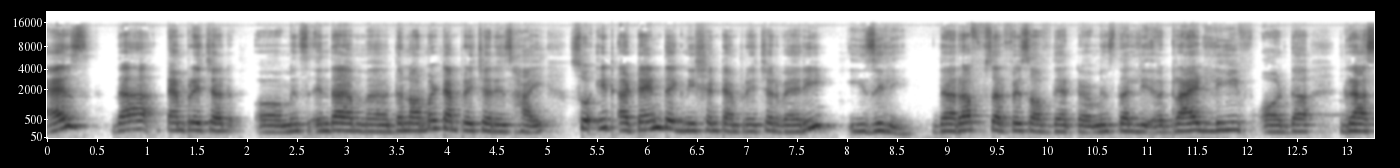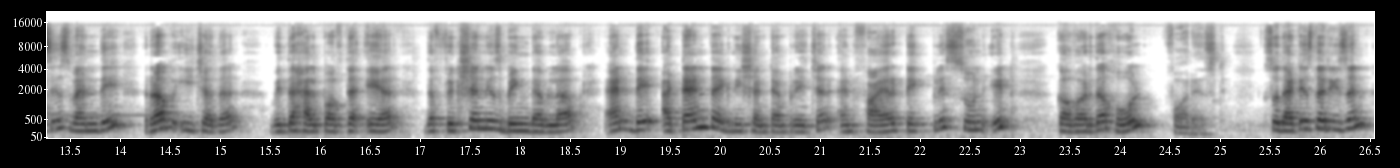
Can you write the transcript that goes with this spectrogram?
As the temperature uh, means in the uh, the normal temperature is high so it attained the ignition temperature very easily. The rough surface of that uh, means the uh, dried leaf or the grasses when they rub each other with the help of the air the friction is being developed and they attain the ignition temperature and fire take place. Soon it cover the whole forest. So that is the reason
